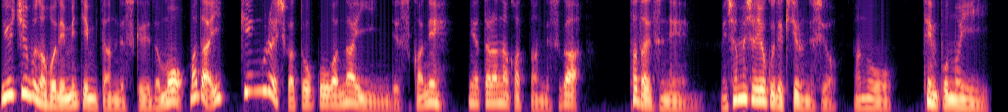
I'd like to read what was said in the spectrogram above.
YouTube の方で見てみたんですけれども、まだ1件ぐらいしか投稿がないんですかね。見当たらなかったんですが、ただですね、めちゃめちゃよくできてるんですよ。あの、テンポのいい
